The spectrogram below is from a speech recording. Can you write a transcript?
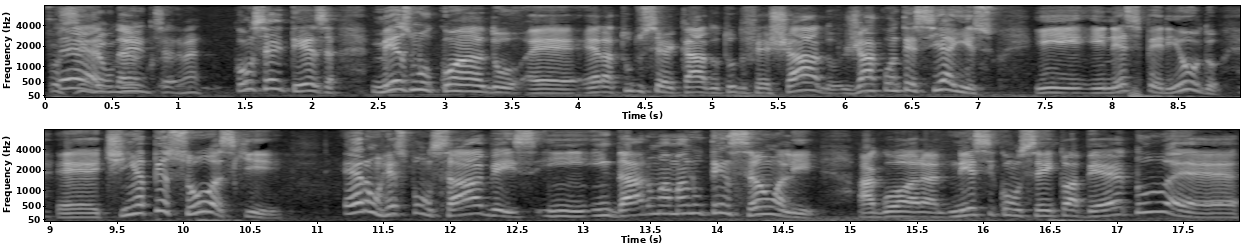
Possivelmente, é, né? Com certeza. Mesmo quando é, era tudo cercado, tudo fechado, já acontecia isso. E, e nesse período, é, tinha pessoas que eram responsáveis em, em, dar uma manutenção ali. Agora, nesse conceito aberto, é,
